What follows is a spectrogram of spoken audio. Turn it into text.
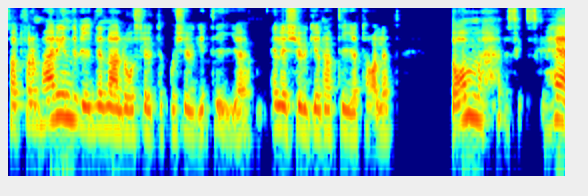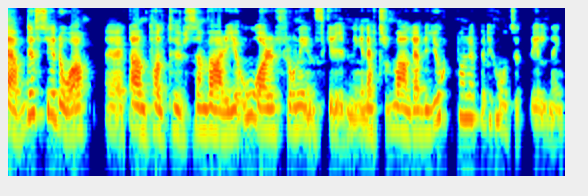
Så att för de här individerna då slutet på 2010 eller 2010-talet, de hävdes ju då eh, ett antal tusen varje år från inskrivningen eftersom de aldrig hade gjort någon repetitionsutbildning.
